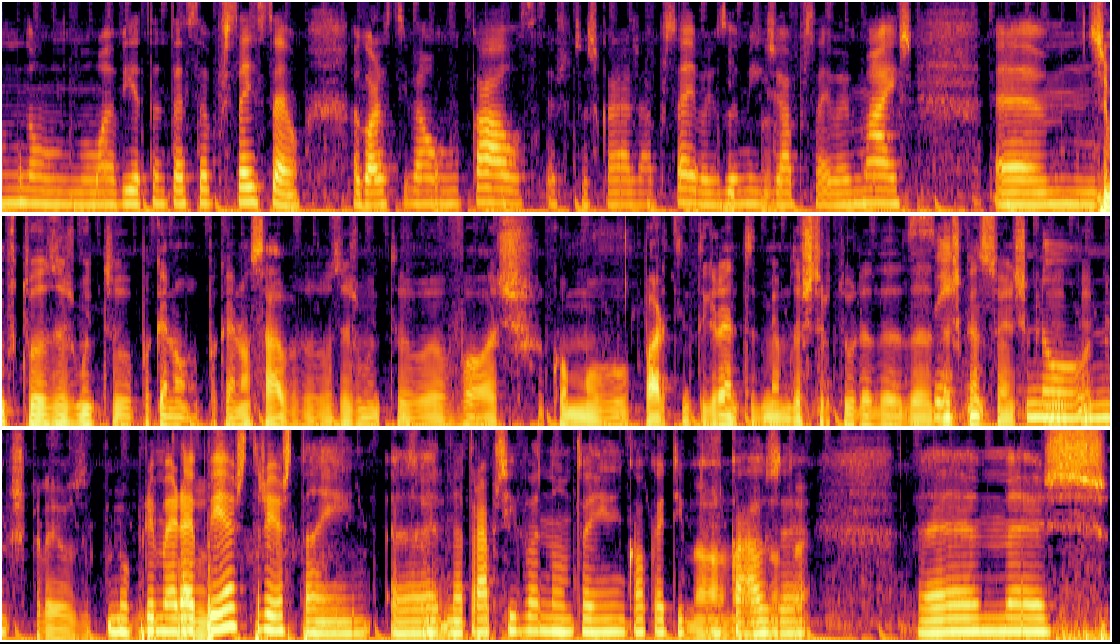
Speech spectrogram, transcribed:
não, não havia tanta essa percepção. Agora, se tiver um vocal, as pessoas, cara, já percebem, os amigos já percebem mais. Um, Sempre tu usas muito, para quem, não, para quem não sabe, usas muito a voz como parte integrante mesmo da estrutura sim, das canções que, no, que, que escreves. Que, no primeiro EP as três têm, uh, na Trapsiva não tem qualquer tipo não, de vocal, não, não uh, mas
